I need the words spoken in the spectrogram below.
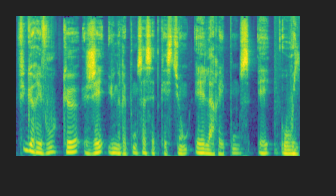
figurez-vous que j'ai une réponse à cette question et la réponse est oui.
